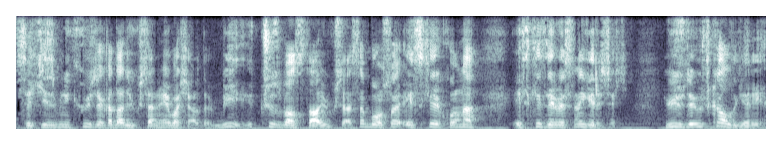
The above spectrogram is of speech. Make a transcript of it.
8200'e kadar yükselmeyi başardı. Bir 300 bas daha yükselse borsa eski rekoruna, eski zirvesine gelecek. %3 kaldı geriye.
